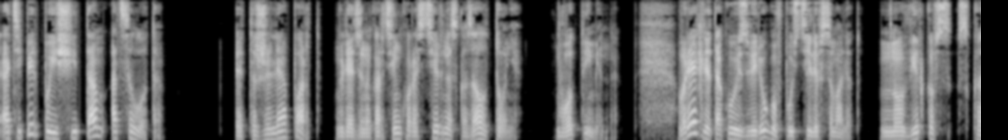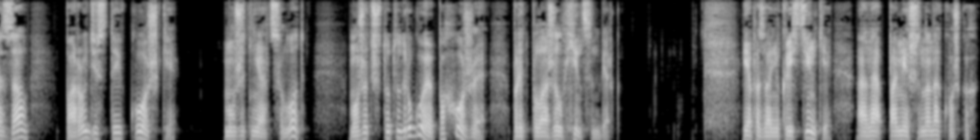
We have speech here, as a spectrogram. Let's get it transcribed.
А теперь поищи там оцелота. Это же леопард, глядя на картинку, растерянно сказал Тоня. Вот именно. Вряд ли такую зверюгу впустили в самолет. Но Вирковс сказал породистые кошки. Может, не оцелот? Может, что-то другое, похожее, предположил Хинценберг. Я позвоню Кристинке, она помешана на кошках.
